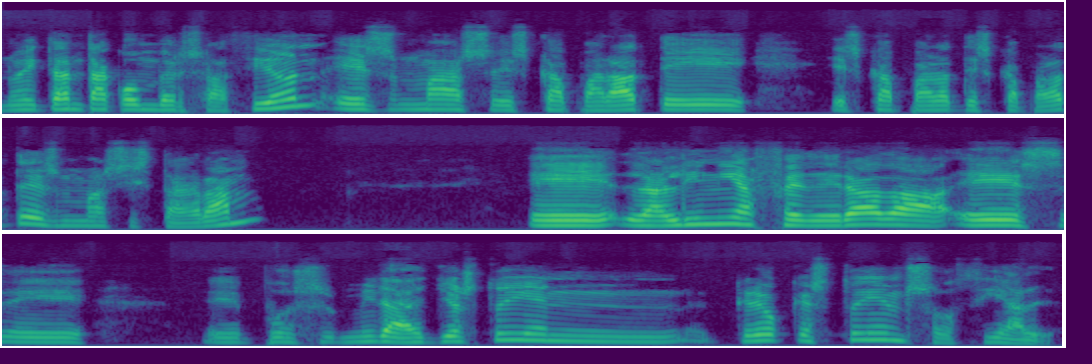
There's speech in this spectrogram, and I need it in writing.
no hay tanta conversación, es más escaparate, escaparate, escaparate, es más Instagram. Eh, la línea federada es, eh, eh, pues mira, yo estoy en, creo que estoy en social.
